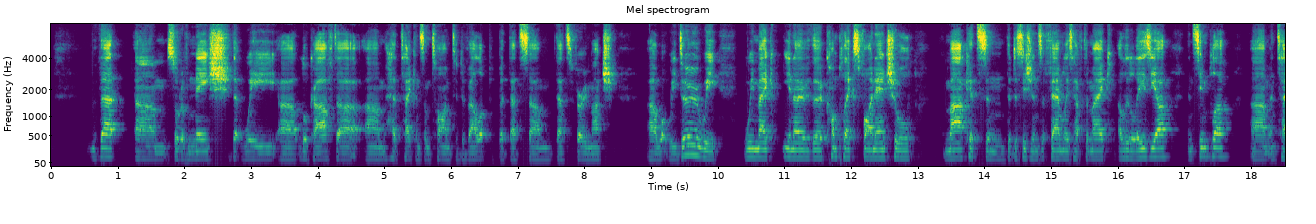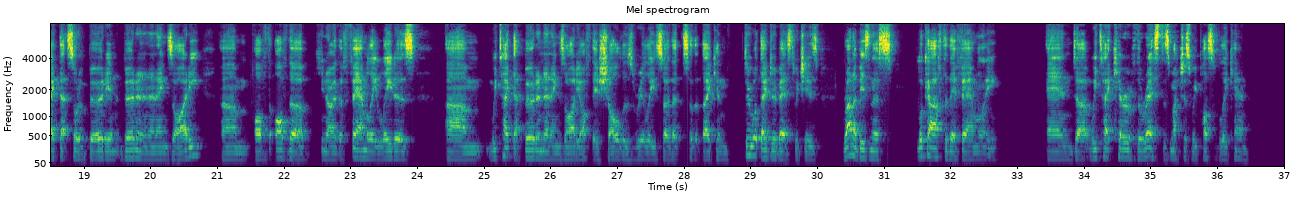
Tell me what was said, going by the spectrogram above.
that um, sort of niche that we uh, look after um, had taken some time to develop, but that's um, that's very much uh, what we do. We we make you know the complex financial markets and the decisions that families have to make a little easier and simpler, um, and take that sort of burden burden and anxiety um, of the, of the you know the family leaders. Um, we take that burden and anxiety off their shoulders really, so that so that they can do what they do best, which is run a business, look after their family, and uh, we take care of the rest as much as we possibly can.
